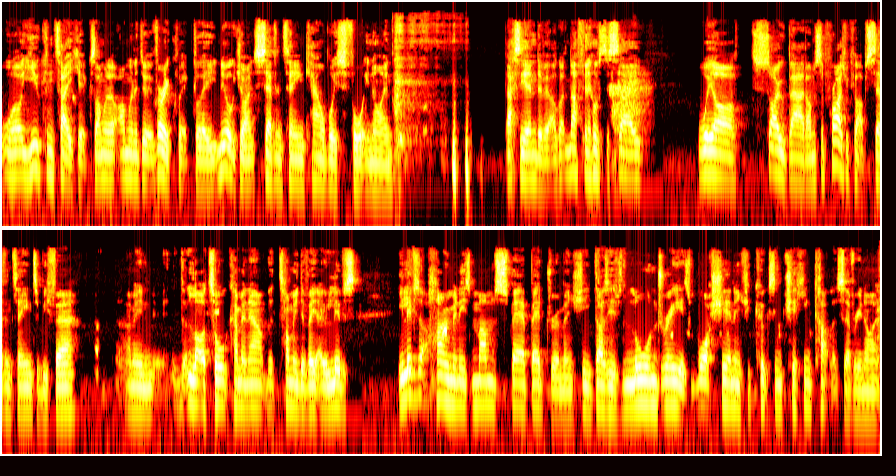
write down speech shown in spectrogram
Well, you can take it because I'm gonna I'm gonna do it very quickly. New York Giants 17, Cowboys 49. That's the end of it. I've got nothing else to say. We are so bad. I'm surprised we put up 17. To be fair, I mean, a lot of talk coming out that Tommy DeVito lives. He lives at home in his mum's spare bedroom, and she does his laundry, his washing, and she cooks him chicken cutlets every night.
